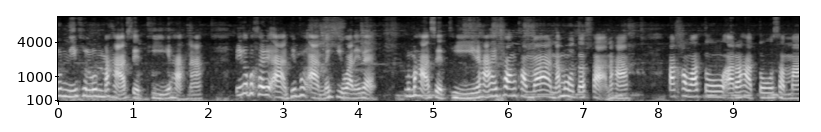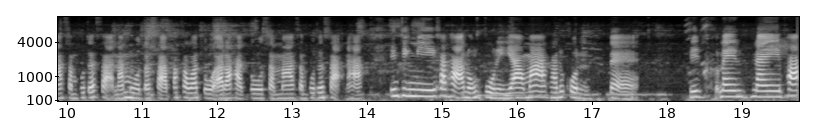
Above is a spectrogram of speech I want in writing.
รุ่นนี้คือรุ่นมหาเศรษฐีค่ะนะพี่ก็ไม่เคยได้อ่านพี่เพิ่งอ่านไม่กี่วันนี้แหละ รุ่นมหาเศรษฐีนะคะ ให้ท่องคำว่านโมตัสสะนะคะภะคะวโตอระหะโตสัมมาสัมพุทธัสสะนะโมตัสสะภะคะวโตอระหะโตสัมมาสัมพุทธัสสะนะคะ จริง ๆ มีคาถาหลวงปู่เนี่ยยาวมากค่ะทุกคน แต่ในในพระ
